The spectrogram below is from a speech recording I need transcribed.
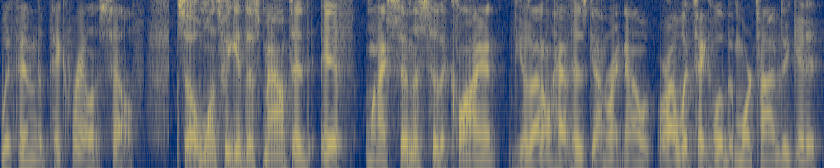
within the pick rail itself. So once we get this mounted, if when I send this to the client, because I don't have his gun right now, or I would take a little bit more time to get it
